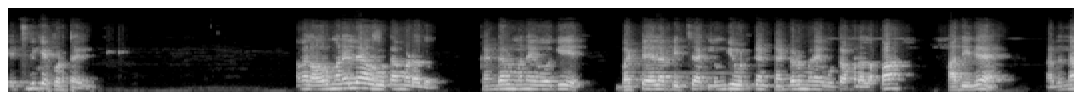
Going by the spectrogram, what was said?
ಎಚ್ಚರಿಕೆ ಕೊಡ್ತಾ ಇದೀನಿ ಆಮೇಲೆ ಅವ್ರ ಮನೇಲೆ ಅವ್ರು ಊಟ ಮಾಡೋದು. ಕಂಡರ್ ಮನೆಗೆ ಹೋಗಿ ಬಟ್ಟೆ ಎಲ್ಲ ಬಿಚ್ಚಾಕಿ ಲುಂಗಿ ಉಟ್ಕೊಂಡು ಕಂಡರ್ ಮನೆಗೆ ಊಟ ಮಾಡಲ್ಲಪ್ಪ? ಅದಿದೆ. ಅದನ್ನ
